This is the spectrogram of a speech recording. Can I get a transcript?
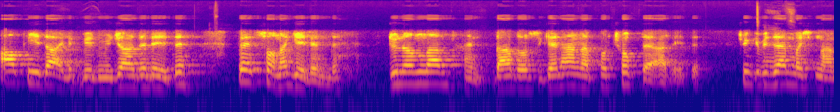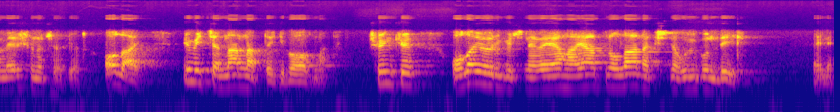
6-7 aylık bir mücadeleydi ve sona gelindi. Dün alınan, hani daha doğrusu gelen rapor çok değerliydi. Çünkü biz en başından beri şunu söylüyorduk. Olay Ümitcan'ın anlattığı gibi olmadı. Çünkü olay örgüsüne veya hayatın olağan akışına uygun değil. Yani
